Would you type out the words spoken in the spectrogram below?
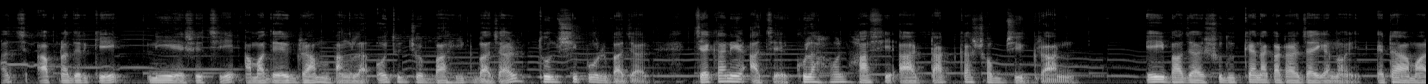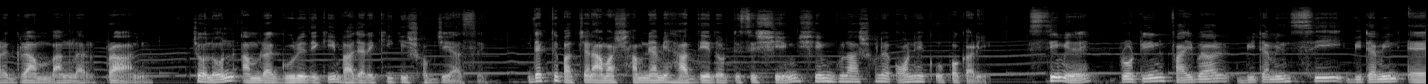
আজ আপনাদেরকে নিয়ে এসেছি আমাদের গ্রাম বাংলা ঐতিহ্যবাহী বাজার, তুলসীপুর বাজার। যেখানে আছে কোলাহল, হাসি আর টাটকা সবজি গ্রান। এই বাজার শুধু কেনাকাটার জায়গা নয়, এটা আমার গ্রাম বাংলার প্রাণ। চলুন আমরা ঘুরে দেখি বাজারে কি কি সবজি আছে। দেখতে পাচ্ছেন আমার সামনে আমি হাত দিয়ে ধরতেছি শিম। শিমগুলো আসলে অনেক উপকারী। সিমে protein, fibre, vitamin C, vitamin A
